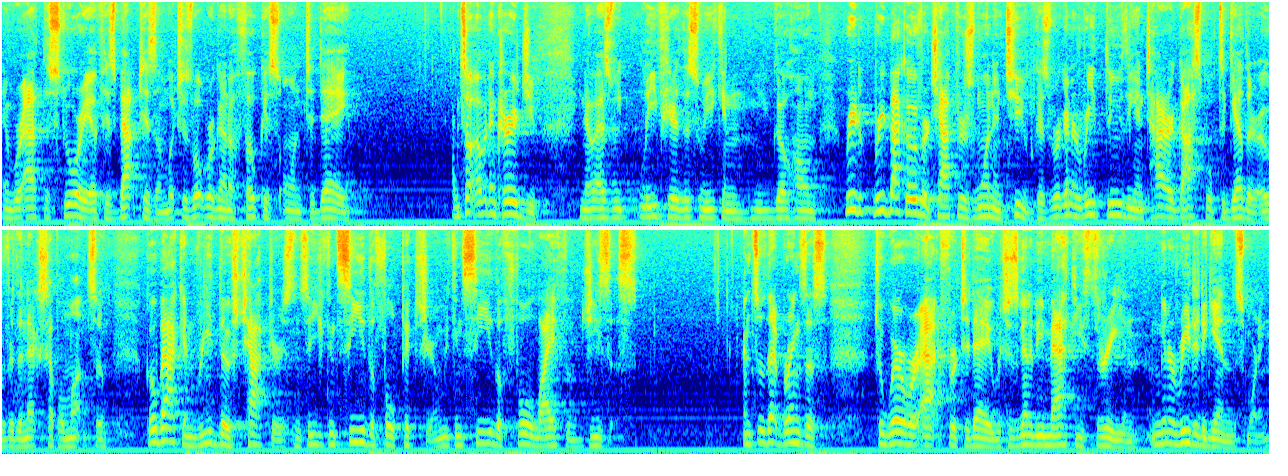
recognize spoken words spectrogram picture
and we're at the story of his baptism, which is what we're going to focus on today. And so I would encourage you, you know, as we leave here this week and you go home, read, read back over chapters 1 and 2 because we're going to read through the entire gospel together over the next couple months. So go back and read those chapters and so you can see the full picture and we can see the full life of Jesus. And so that brings us to where we're at for today, which is going to be Matthew 3. And I'm going to read it again this morning.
